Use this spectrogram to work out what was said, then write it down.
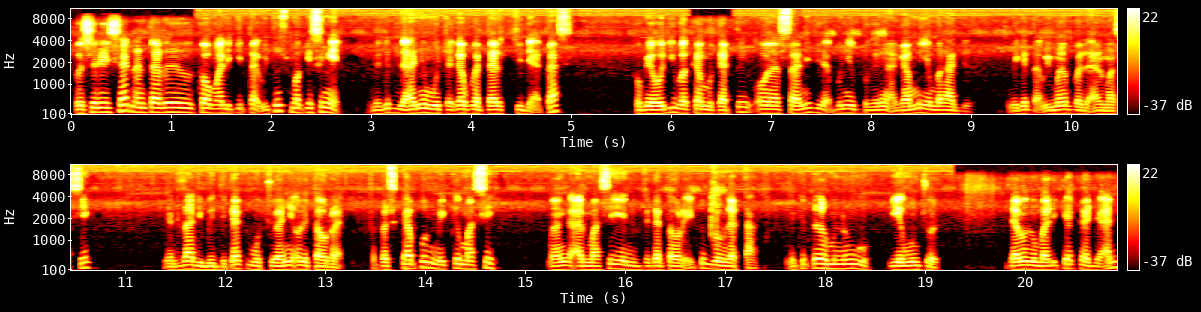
Perserisan antara kaum ahli kitab itu semakin sengit. Mereka tidak hanya mengucapkan perkataan seperti di atas. Kaum Yahudi bahkan berkata orang Nasrani tidak punya pegangan agama yang berharga. Mereka tak beriman pada Al-Masih yang telah diberitakan kemunculannya oleh Taurat. Sampai sekarang pun mereka masih menganggap Al-Masih yang diberitakan Taurat itu belum datang. Mereka terus menunggu ia muncul dan mengembalikan kerajaan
